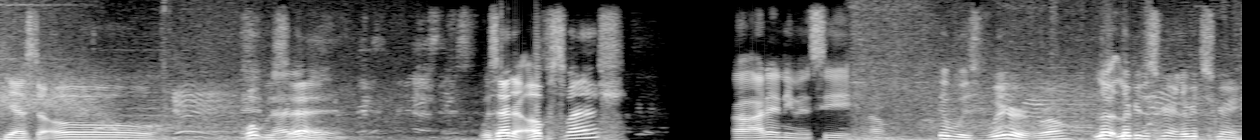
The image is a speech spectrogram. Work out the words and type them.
he has to. Oh, what And was is that? Was that an up smash? Oh, I didn't even see. Um, It was weird, bro. Look, look at the screen. Look at the screen.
